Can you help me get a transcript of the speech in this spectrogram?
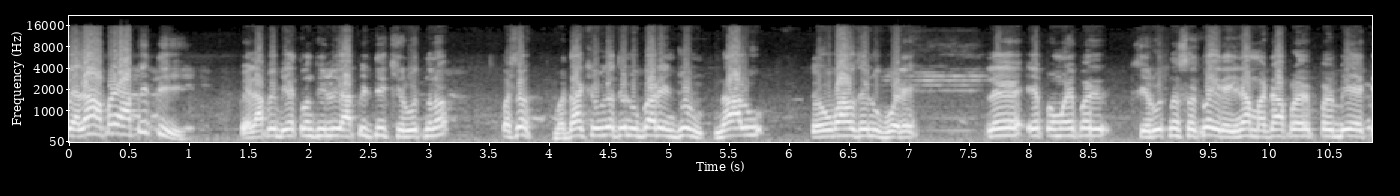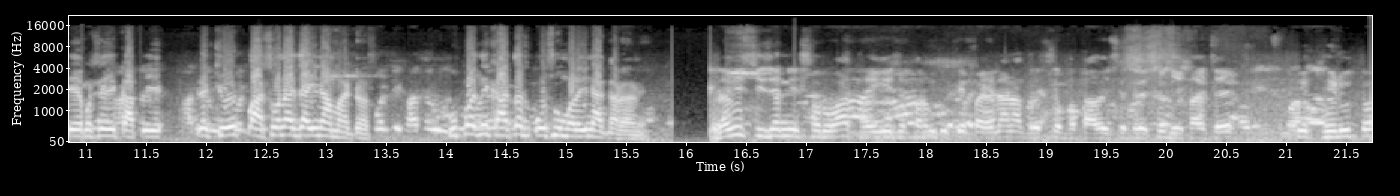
પહેલાં આપણે આપી હતી. પહેલાં આપણે બે ત્રણ થેલી આપી હતી હતી ખેડૂતને. પછી બધા ખેડૂતો થઈને ઊભા રહીને જો ના આવું તો હોબાળો થઈને ઊભો રહે. એટલે એ પ્રમાણે પર ખેડૂતને સચવાઈ રહે. એના માટે આપણે બે કે પછી એક આપીએ. એટલે ખેડૂત પાછો ના જાય એના માટે. ઉપરથી ખાતર ઓછું મળે એના કારણે. રવિ સિઝનની શરૂઆત થઈ ગઈ છે, પરંતુ તે પહેલાના દ્રશ્યો બતાવે છે, દ્રશ્યો દેખાય છે કે ખેડૂતો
